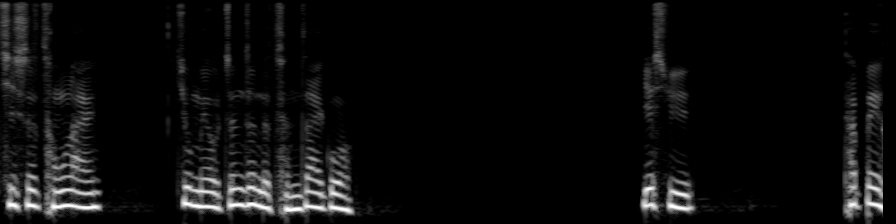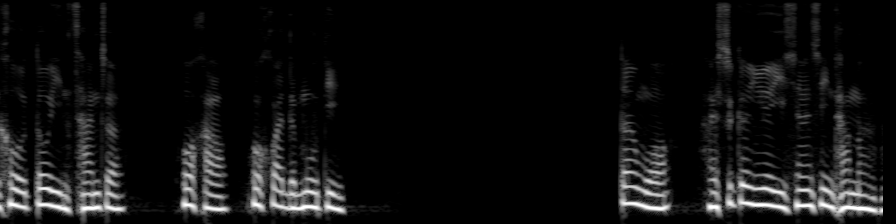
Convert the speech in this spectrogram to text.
其实从来就没有真正的存在过。也许，它背后都隐藏着或好或坏的目的，但我。还是更愿意相信他们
